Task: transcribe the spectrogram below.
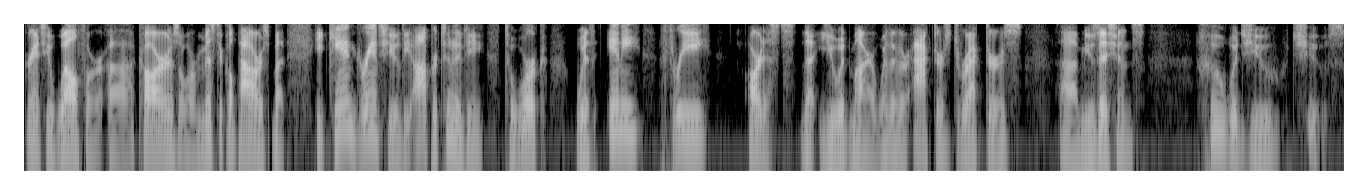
grant you wealth or uh, cars or mystical powers, but he can grant you the opportunity to work with any three artists that you admire, whether they're actors, directors, uh, musicians, who would you choose?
